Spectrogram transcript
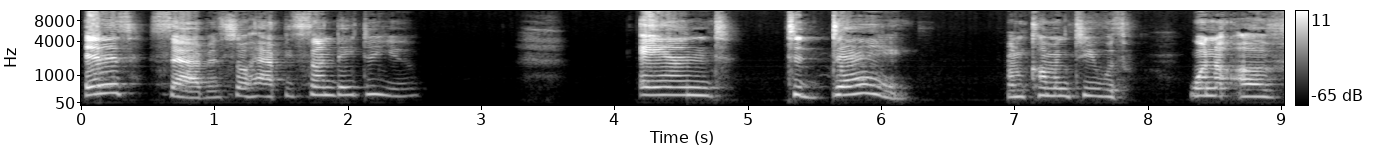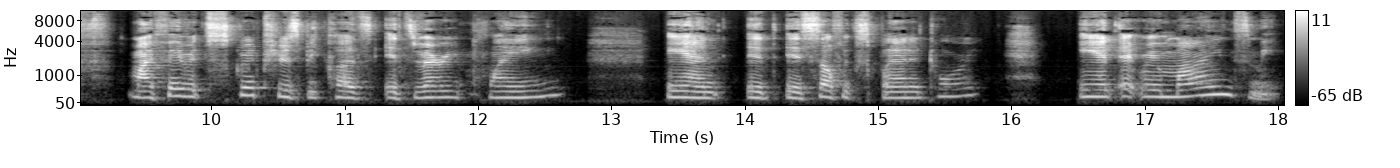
It is Sabbath, so happy Sunday to you. And today I'm coming to you with one of my favorite scriptures because it's very plain and it is self explanatory and it reminds me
